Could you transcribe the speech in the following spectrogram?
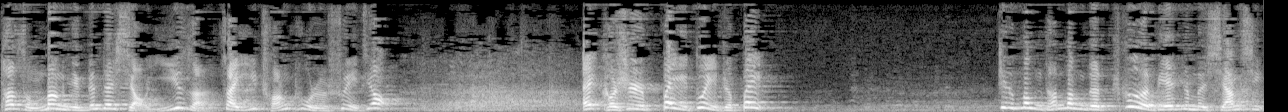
他总梦见跟他小姨子在一床铺上睡觉，哎，可是背对着背。这个梦他梦的特别那么详细。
